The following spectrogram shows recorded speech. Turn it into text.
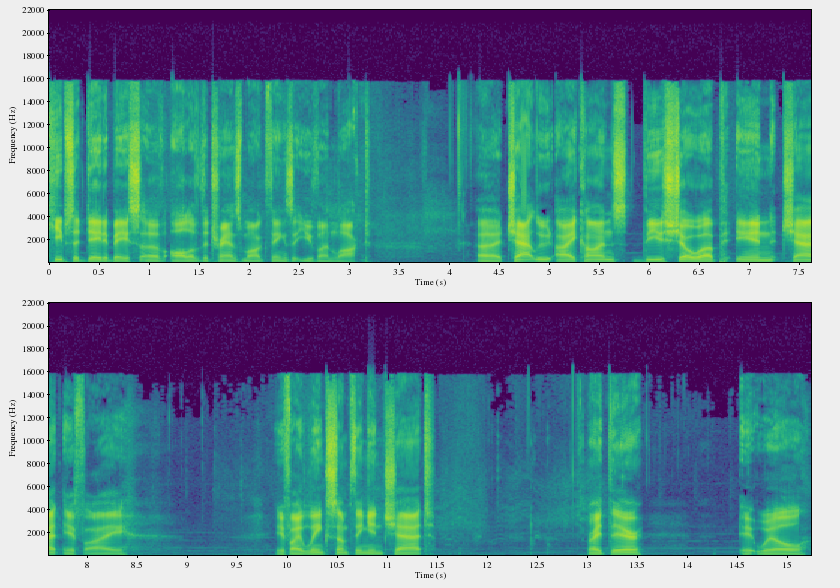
keeps a database of all of the transmog things that you've unlocked. Uh, chat loot icons. These show up in chat if I if I link something in chat right there, it will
